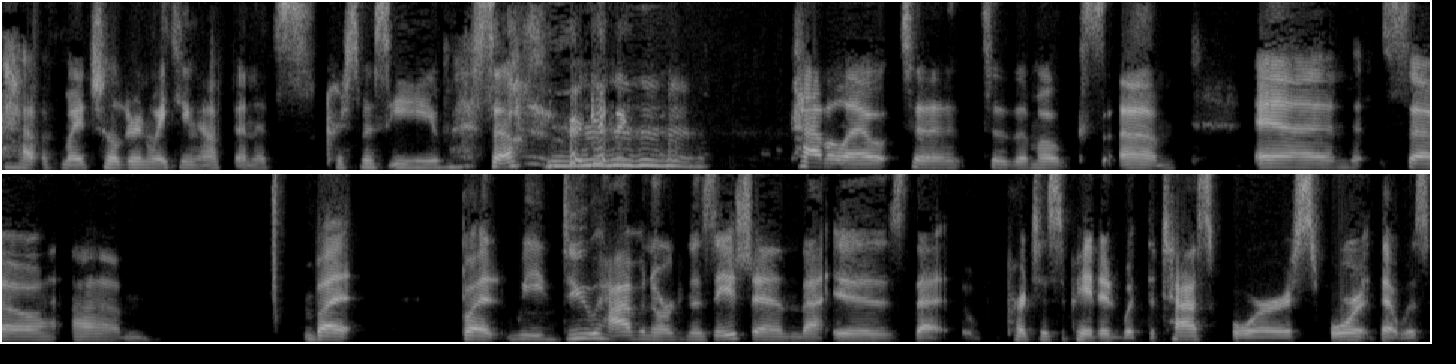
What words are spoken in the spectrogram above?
have my children waking up and it's christmas eve so we're gonna paddle out to to the mokes um, and so um but but we do have an organization that is that participated with the task force for that was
